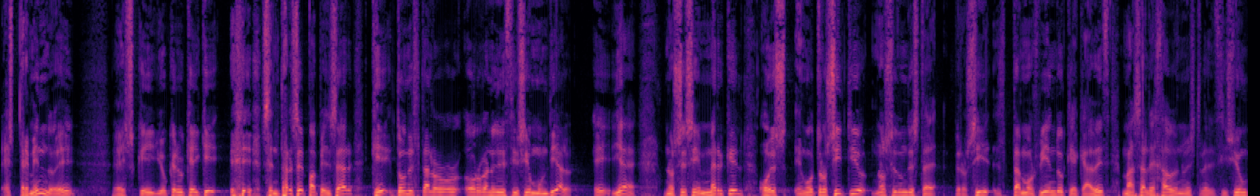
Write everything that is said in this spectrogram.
es tremendo, ¿eh? Es que yo creo que hay que sentarse para pensar que dónde está el órgano de decisión mundial. ¿eh? Ya, no sé si en Merkel o es en otro sitio, no sé dónde está, pero sí estamos viendo que cada vez más alejado de nuestra decisión,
